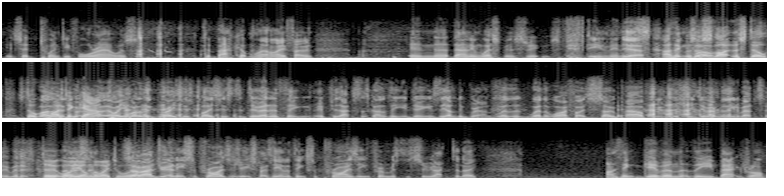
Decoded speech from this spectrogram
it said 24 hours to back up my iPhone. In uh, down in Westminster, it was 15 minutes. Yeah. I think there's Well, a slight, there's still still quite the a gap. well, I mean, one of the greatest places to do anything, if that's the kind of thing you're doing, is the underground, where the where the Wi-Fi is so powerful, you can literally do everything in about two minutes. Do it Now while you're on the way to work. So. Andrew, any surprises? You expecting anything surprising from Mr. Sunak today? I think, given the backdrop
